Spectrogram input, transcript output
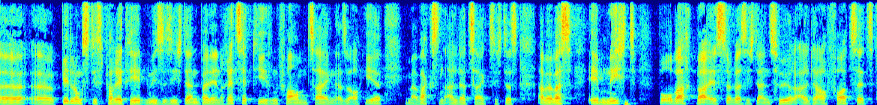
äh, äh, Bildungsdisparitäten, wie sie sich dann bei den rezeptiven Formen zeigen. Also auch hier im Erwachsenenalter zeigt sich das. Aber was eben nicht beobachtbar ist und was sich dann ins höhere Alter auch fortsetzt,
